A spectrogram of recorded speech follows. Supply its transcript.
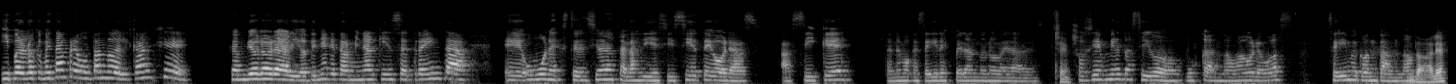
Y para los que me están preguntando del canje, cambió el horario. Tenía que terminar 15.30, eh, hubo una extensión hasta las 17 horas. Así que tenemos que seguir esperando novedades. Sí. Yo siempre mientras sigo buscando, Mauro, vos seguime contando. Dale.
